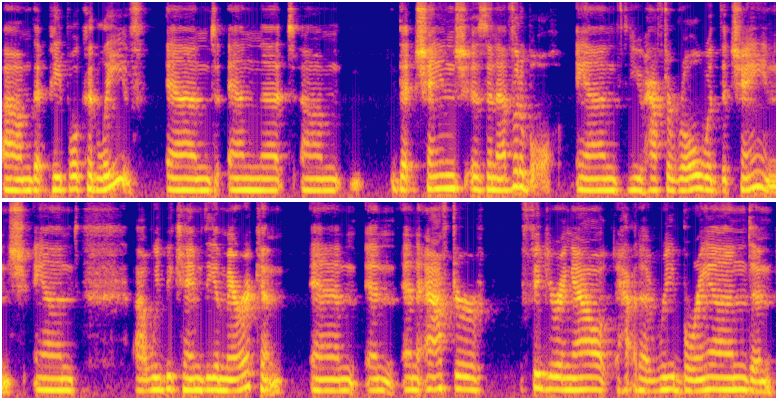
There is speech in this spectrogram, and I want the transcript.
um, that people could leave, and and that um, that change is inevitable, and you have to roll with the change. And uh, we became the American, and and and after figuring out how to rebrand and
